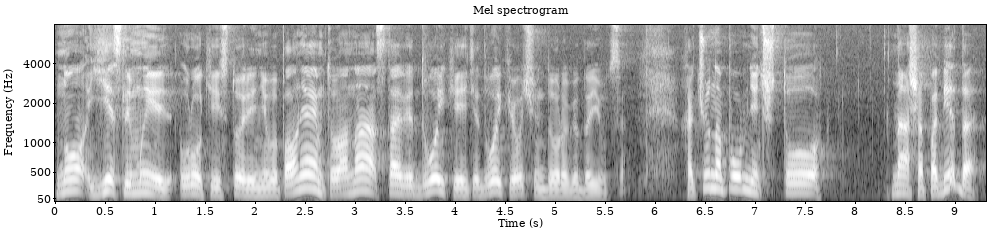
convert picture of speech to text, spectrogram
Но если мы уроки истории не выполняем, то она ставит двойки, и эти двойки очень дорого даются. Хочу напомнить, что наша победа,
